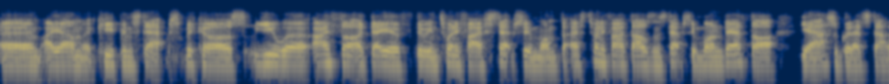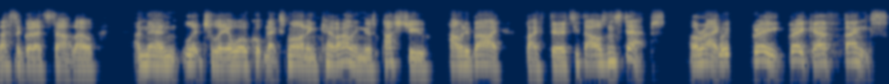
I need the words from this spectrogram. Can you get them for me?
um, I am at keeping steps because you were. I thought a day of doing twenty five steps in one, that's twenty five thousand steps in one day. I thought, yeah, that's a good head start. That's a good head start though. And then literally, I woke up next morning. Kev Islinger's passed you. How many by? By thirty thousand steps. All right, great, great, Kev. Thanks.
